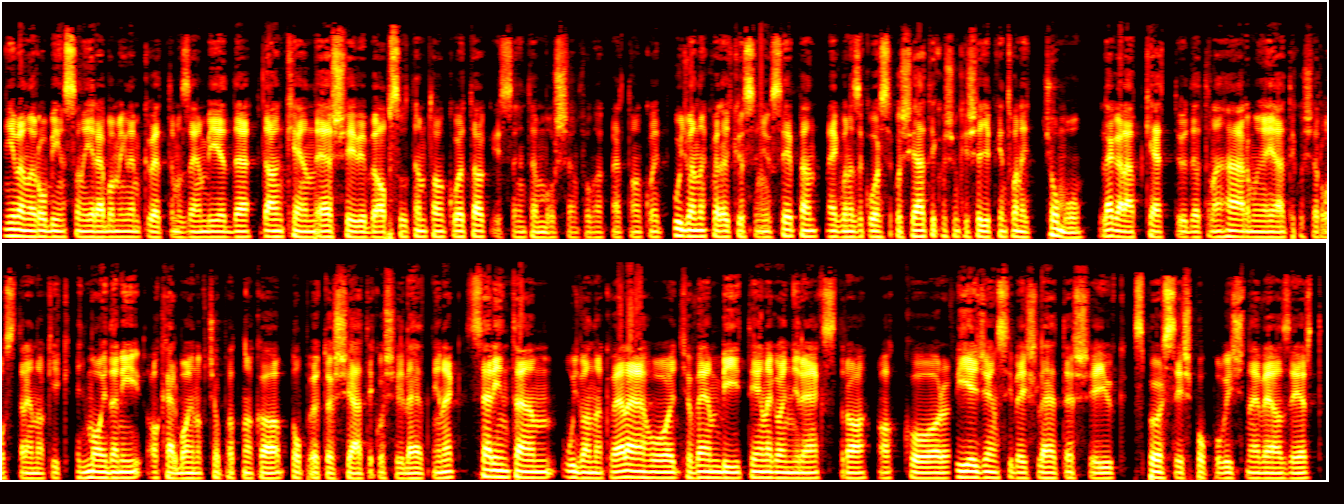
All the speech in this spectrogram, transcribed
nyilván a Robinson érában még nem követtem az NBA-t, de Duncan első évében abszolút nem tankoltak, és szerintem most sem fognak már tankolni. Úgy vannak vele, hogy köszönjük szépen, megvan ez a korszakos játékosunk, és egyébként van egy csomó, legalább kettő, de talán három olyan játékos a rosteren, akik egy majdani, akár bajnok csapatnak a top 5-ös játékosai lehetnének. Szerintem úgy vannak vele, hogy ha Wemby tényleg annyira extra, akkor free agency-be is lehet esélyük. Spurs és Popovics neve azért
